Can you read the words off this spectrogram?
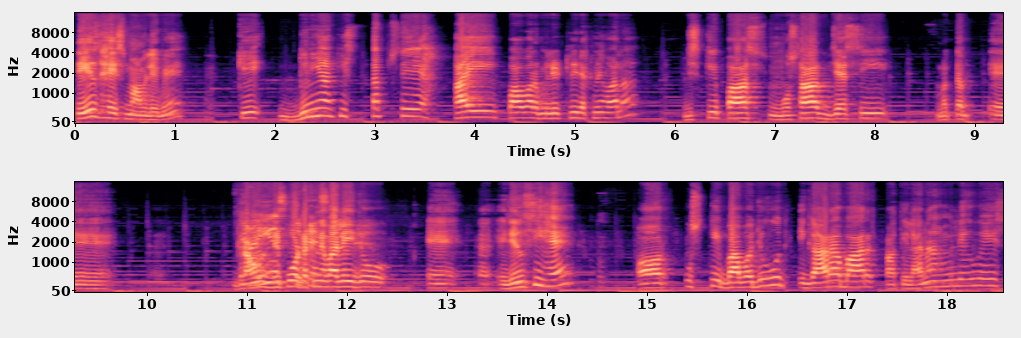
तेज है इस मामले में कि दुनिया की सबसे हाई पावर मिलिट्री रखने वाला जिसके पास मोसाद जैसी मतलब ग्राउंड रिपोर्ट तो रखने वाली जो ए, एजेंसी है और उसके बावजूद 11 बार कातिलाना हमले हुए इस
